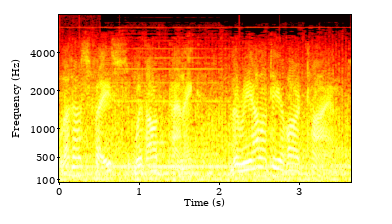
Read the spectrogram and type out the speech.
Let us face, without panic, the reality of our times.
